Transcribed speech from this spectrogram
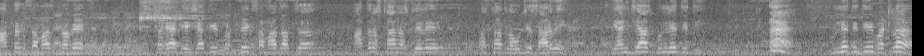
आतंक समाज नव्हे तर देशातील प्रत्येक समाजाचं आदरस्थान असलेले उस्ताद लवजी साळवे यांची आज पुण्यतिथी. पुण्यतिथी म्हटलं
